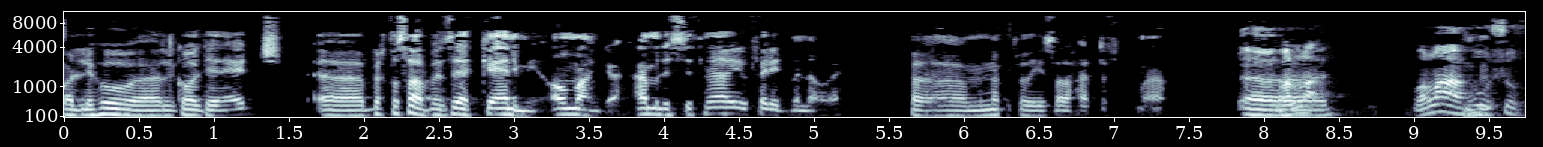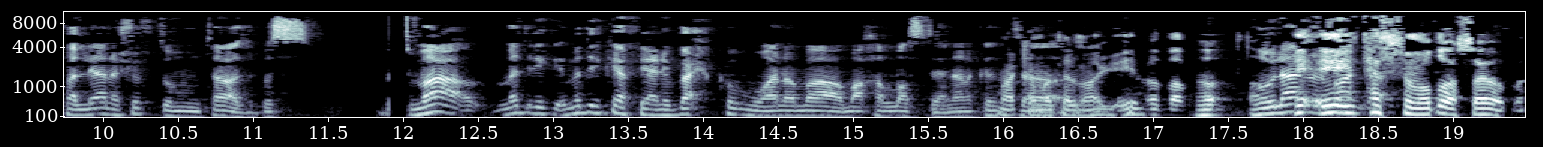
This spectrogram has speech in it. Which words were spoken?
واللي هو ال Golden Age باختصار Berserk كأنمي أو مانجا عمل استثنائي وفريد من نوعه. فمن النقطه دي صراحة أتفق معه. آه، والله والله هو. شوف اللي أنا شفته ممتاز بس بس ما ما أدري ما أدري كيف يعني بحكم وأنا ما ما خلصت. يعني أنا كنت ما كملت المانجا إيه بالضبط. هو, هي هي المانجا- تحس في الموضوع صعوبه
